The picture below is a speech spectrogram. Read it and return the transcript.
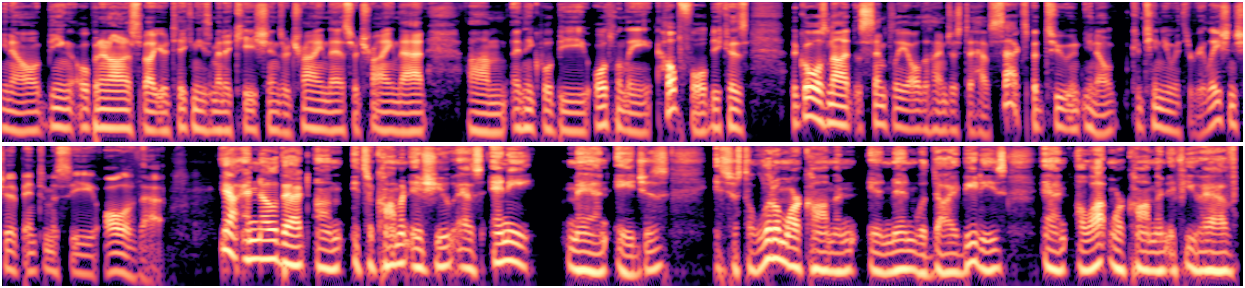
you know, being open and honest about you're taking these medications or trying this or trying that, um, I think will be ultimately helpful because the goal is not simply all the time just to have sex, but to, you know, continue with your relationship, intimacy, all of that. Yeah, and know that um, it's a common issue as any man ages it's just a little more common in men with diabetes and a lot more common if you have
